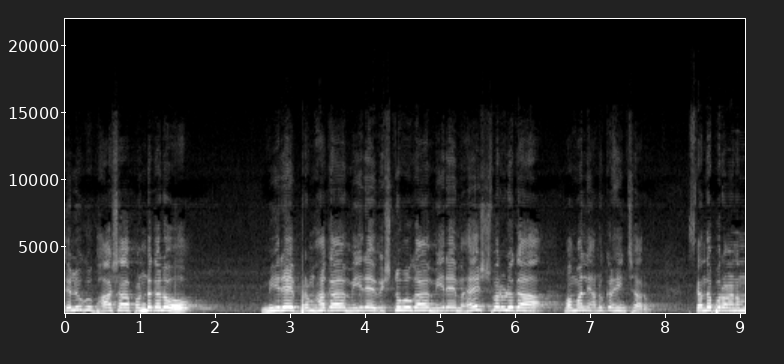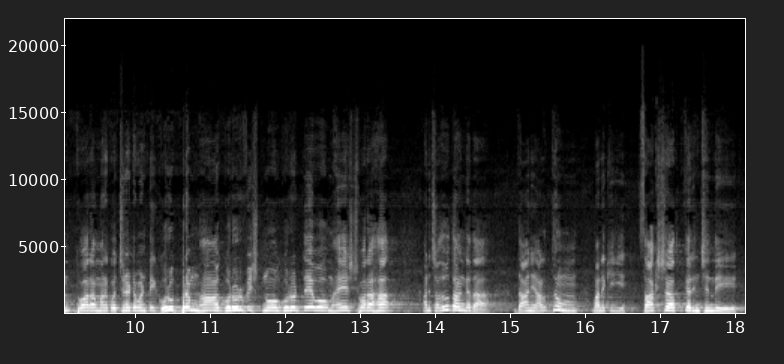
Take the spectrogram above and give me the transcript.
తెలుగు భాషా పండుగలో మీరే బ్రహ్మగా మీరే విష్ణువుగా మీరే మహేశ్వరులుగా మమ్మల్ని అనుగ్రహించారు. స్కందపురాణం ద్వారా మనకు వచ్చినటువంటి గురు బ్రహ్మ గురుర్ గురుర్దేవో మహేశ్వర అని చదువుతాం కదా. దాని అర్థం మనకి సాక్షాత్కరించింది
